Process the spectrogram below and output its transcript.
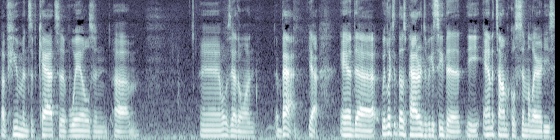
of humans, of cats, of whales, and um, and what was the other one? A bat, yeah. And uh, we looked at those patterns and we could see the, the anatomical similarities,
